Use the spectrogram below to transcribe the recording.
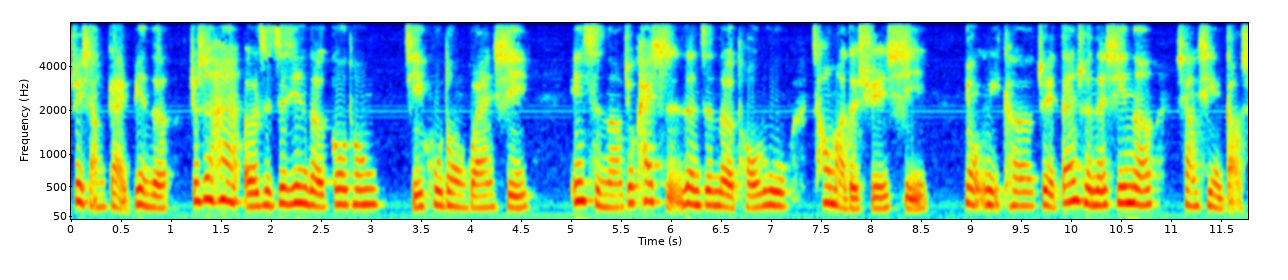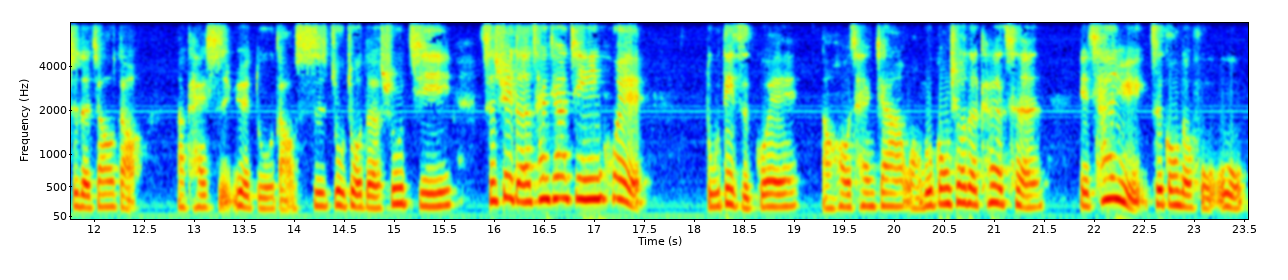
最想改变的就是和儿子之间的沟通及互动关系，因此呢，就开始认真的投入超马的学习。用一颗最单纯的心呢，相信导师的教导，那开始阅读导师著作的书籍，持续的参加精英会，读《弟子规》，然后参加网络公修的课程，也参与志工的服务。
